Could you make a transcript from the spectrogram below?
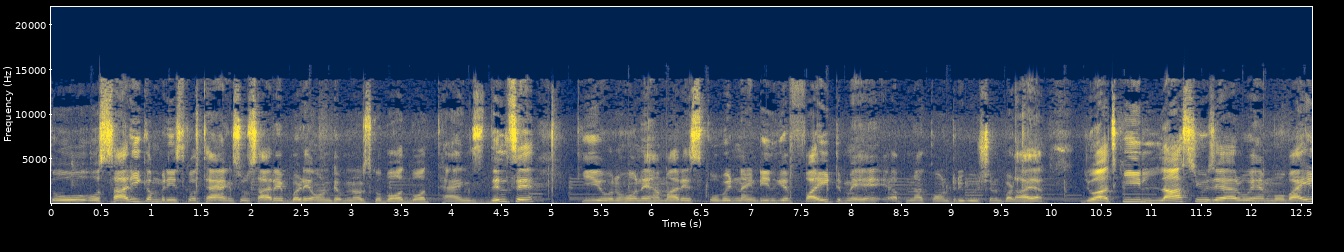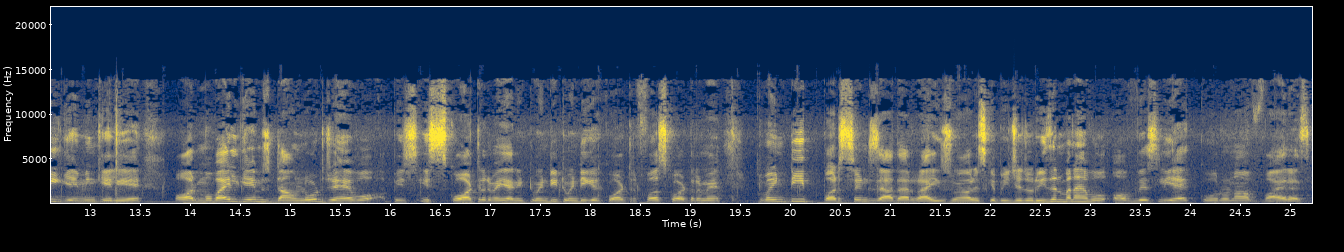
तो वो सारी कंपनीज़ को थैंक्स वो सारे बड़े ऑन्टरप्रनर्स को बहुत बहुत थैंक्स दिल से कि उन्होंने हमारे इस कोविड नाइन्टीन के फाइट में अपना कंट्रीब्यूशन बढ़ाया। जो आज की लास्ट न्यूज़ है यार, वो है मोबाइल गेमिंग के लिए। और मोबाइल गेम्स डाउनलोड जो है वो इस इस क्वार्टर में, यानी 2020 के क्वार्टर फ़र्स्ट क्वार्टर में 20 परसेंट ज़्यादा राइज हुए हैं। और इसके पीछे जो रीज़न बना है वो ऑब्वियसली है कोरोना वायरस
